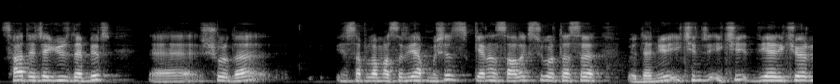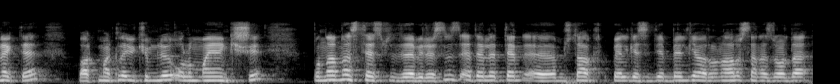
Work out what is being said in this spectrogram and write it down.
sadece yüzde bir e, şurada hesaplamasını yapmışız. Genel sağlık sigortası ödeniyor. İkinci iki diğer iki örnek de bakmakla yükümlü olunmayan kişi. Bunları nasıl tespit edebilirsiniz? E-Devlet'ten e, müstahaklık belgesi diye belge var. Onu alırsanız orada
